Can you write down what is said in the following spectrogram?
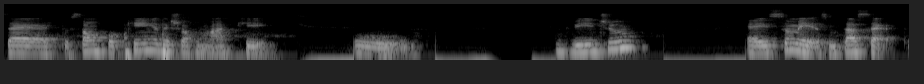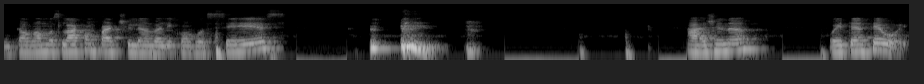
Certo, só um pouquinho, deixa eu arrumar aqui o vídeo. É isso mesmo, tá certo. Então, vamos lá compartilhando ali com vocês. Página 88.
